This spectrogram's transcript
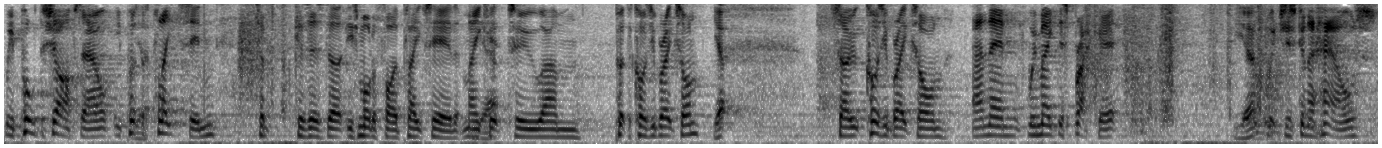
we pulled the shafts out. He put Yeah. the plates in to because there's the, these modified plates here that make Yeah. it to um, put the Cossie brakes on. yep. So Cossie brakes on, and then we made this bracket, Yep. which is going to house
